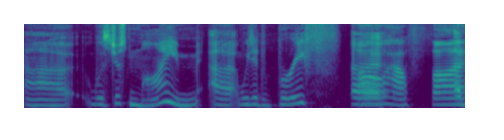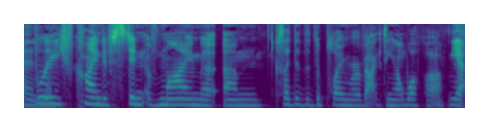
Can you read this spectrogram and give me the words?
uh, was just mime. Uh, we did a brief. Uh, oh, how fun. a brief kind of stint of mime because I did the diploma of acting at WAAPA Yeah.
